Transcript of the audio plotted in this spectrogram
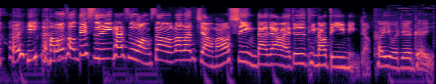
可以，然后我们从第十名开始往上慢慢讲，然后吸引大家来，就是听到第一名这样。可以，我觉得可以。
